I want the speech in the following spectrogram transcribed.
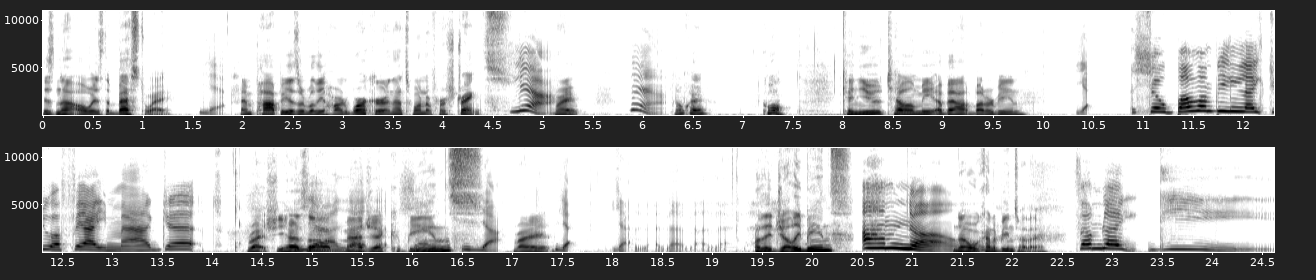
is not always the best way. Yeah. And Poppy is a really hard worker and that's one of her strengths, Yeah. right? Yeah. Okay. Cool. Can you tell me about Butterbean? Yeah. So Butterbean like do a fairy maggot. Right, she has Yeah, uh, yeah, magic yeah, so- beans, Yeah, right? yeah, Yeah. la, la, la. Are they jelly beans? Um, no. No, what kind of beans are they? From like the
